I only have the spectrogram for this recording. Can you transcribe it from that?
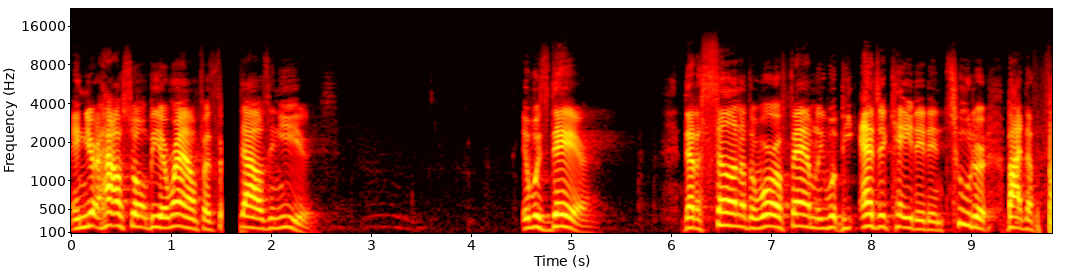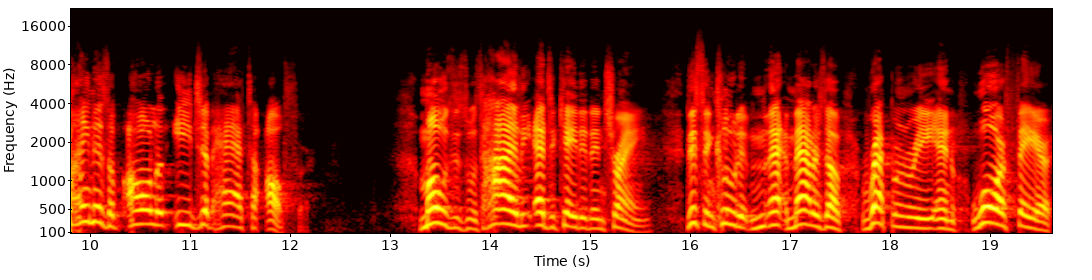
And your house won't be around for 3,000 years. It was there. that a son of the royal family would be educated and tutored by the finest of all of Egypt had to offer. Moses was highly educated and trained. This included matters of weaponry and warfare.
